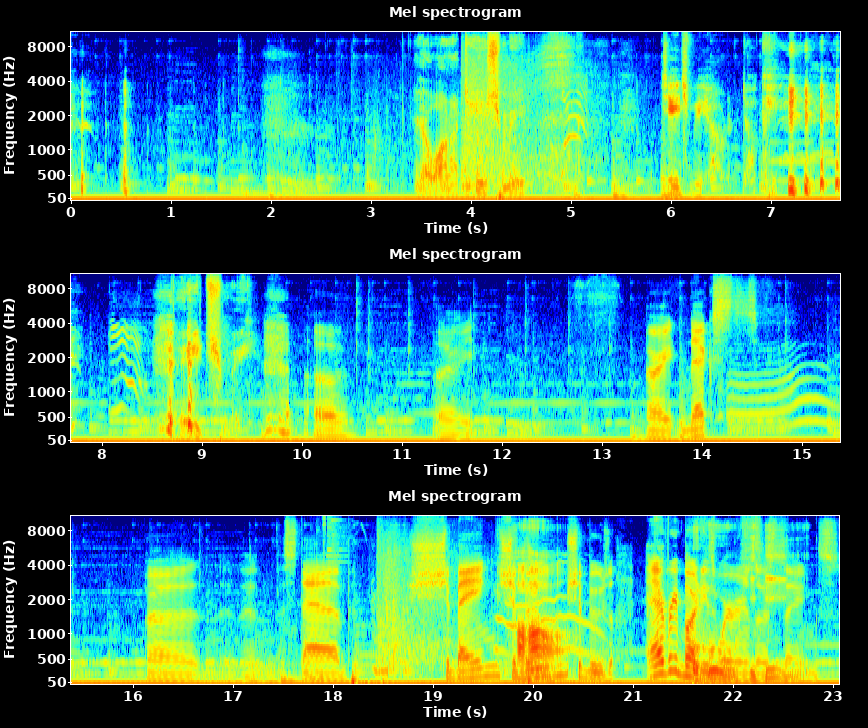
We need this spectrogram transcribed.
teach me? Teach me how to duck. Teach me. uh, alright. Alright, next. Uh, then the stab. Shebang, shaboom, Haha. shaboozle. Everybody's Ooh, wearing those hee hee. things.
